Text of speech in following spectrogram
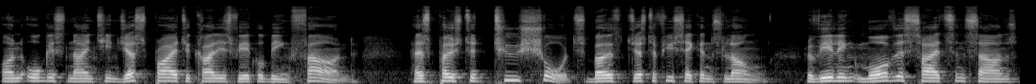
on August 19, just prior to Kiely's vehicle being found, has posted two shorts, both just a few seconds long, revealing more of the sights and sounds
